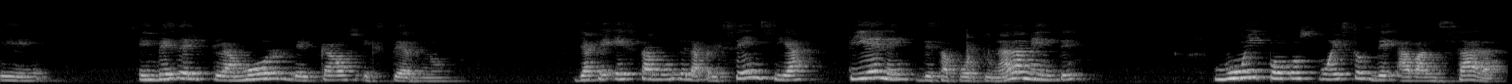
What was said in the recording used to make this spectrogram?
Eh, en vez del clamor del caos externo, ya que esta voz de la presencia tiene desafortunadamente muy pocos puestos de avanzada,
